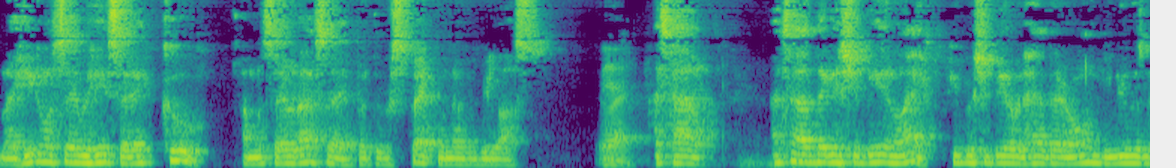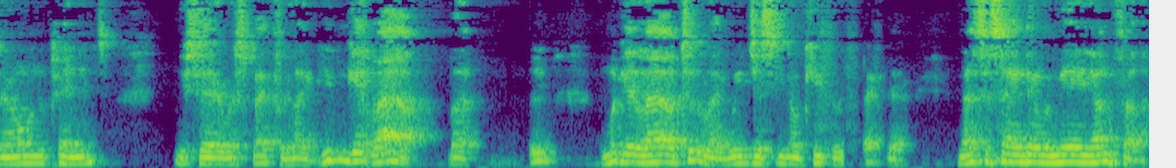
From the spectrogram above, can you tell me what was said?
Like he don't say what he say, cool. I'm gonna say what I say, but the respect will never be lost. Right. That's how, that's how I think it should be in life. People should be able to have their own views and their own opinions. You say it respectfully. Like you can get loud, but I'm gonna get loud too. Like we just, you know, keep the respect there. And that's the same thing with me and young fella.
